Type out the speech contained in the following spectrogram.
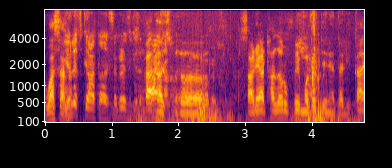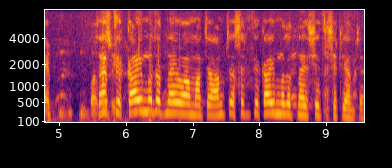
वासाला. काय अं, साडेआठ हजार रुपये मदत देण्यात आली. काय ब- साहेब बसू- ते काही मदत नाही हो आमच्या आमच्यासाठी ते काही मदत नाही शेतीसाठी आमच्या.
